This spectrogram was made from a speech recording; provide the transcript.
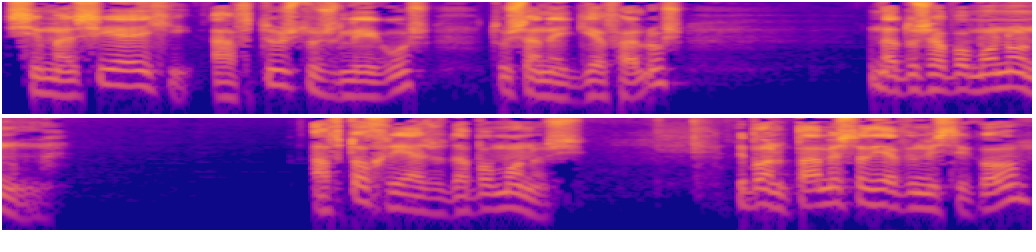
Σημασία έχει αυτούς τους λίγους, τους ανεγκέφαλους, να τους απομονώνουμε. Αυτό χρειάζονται, απομόνωση. Λοιπόν, πάμε στο διαφημιστικό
